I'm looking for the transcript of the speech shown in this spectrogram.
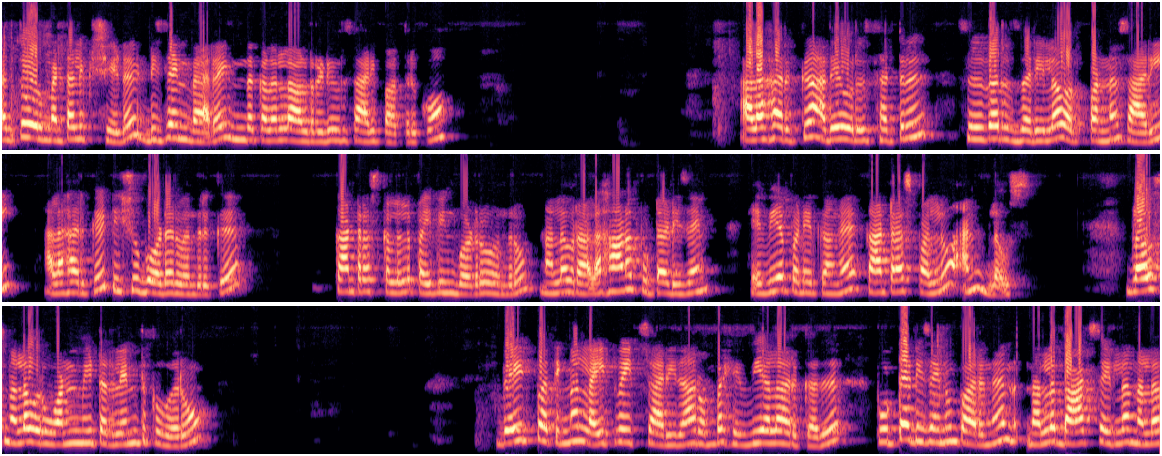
அடுத்து ஒரு மெட்டாலிக் ஷேடு டிசைன் வேற. இந்த கலர்ல ஆல்ரெடி ஒரு சாரி பார்த்துருக்கோம். அழகா இருக்கு. அதே ஒரு சட்டில் சில்வர் ஜரியில ஒர்க் பண்ண சாரி அழகா இருக்கு. டிஷ்யூ பார்டர் வந்திருக்கு. கான்ட்ராஸ்ட் கலர்ல பைப்பிங் பார்டரும் வந்துடும் நல்ல ஒரு அழகான புட்டா டிசைன் ஹெவியா பண்ணிருக்காங்க. கான்ட்ராஸ்ட் பல்லு அண்ட் பிளவுஸ் பிளவுஸ் நல்லா ஒரு ஒன் மீட்டர் லென்த்துக்கு வரும். வெயிட் பார்த்தீங்கன்னா லைட் வெயிட் சாரீ தான். ரொம்ப ஹெவியாலாம் இருக்காது. புட்டா டிசைனும் பாருங்க. நல்ல பேக் சைட்லாம் நல்லா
